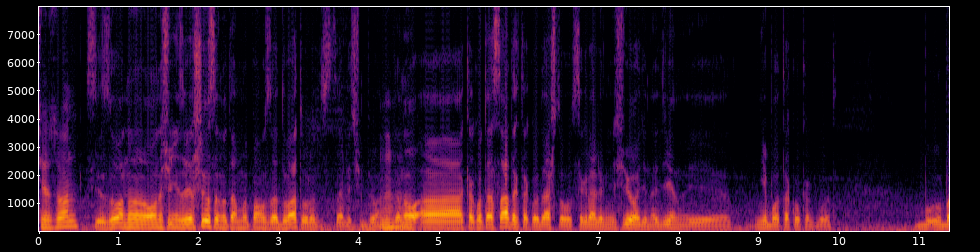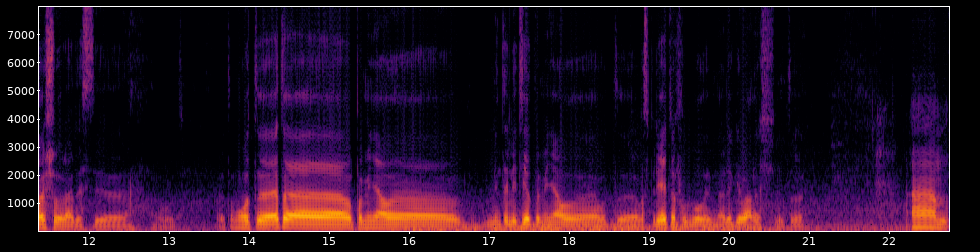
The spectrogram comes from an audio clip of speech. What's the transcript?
сезон. Сезон, ну, он еще не завершился, но там мы, по-моему, за два тура стали чемпионами. Mm-hmm. Да, ну, а какой-то осадок такой, да, что вот сыграли в ничью 1-1 и не было такой как бы вот большой радости. Вот. Поэтому вот это поменяло менталитет, поменяло вот восприятие футбола именно Олег Иванович. Это... Um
